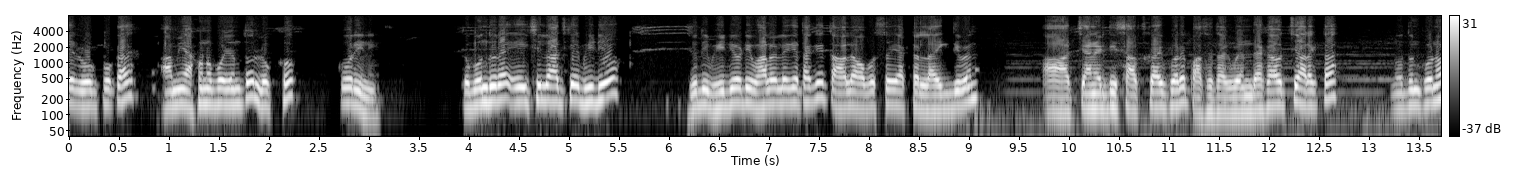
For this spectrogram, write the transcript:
এর রোগ পোকা আমি এখনও পর্যন্ত লক্ষ্য করিনি। তো বন্ধুরা, এই ছিল আজকের ভিডিও। যদি ভিডিওটি ভালো লেগে থাকে, তাহলে অবশ্যই একটা লাইক দিবেন আর চ্যানেলটি সাবস্ক্রাইব করে পাশে থাকবেন। দেখা হচ্ছে আরেকটা নতুন কোনো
